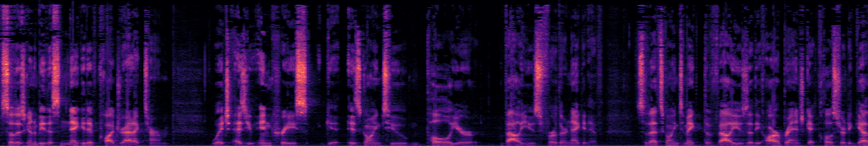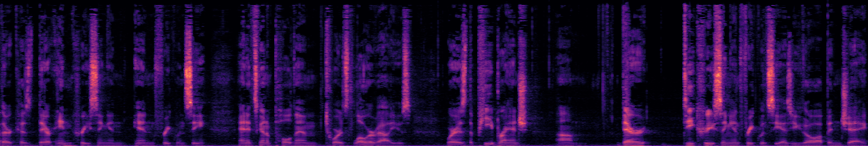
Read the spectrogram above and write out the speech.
So there's going to be this negative quadratic term, which as you increase get, is going to pull your values further negative. So that's going to make the values of the R branch get closer together because they're increasing in, in frequency, and it's going to pull them towards lower values. Whereas the P branch, um, they're decreasing in frequency as you go up in J.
